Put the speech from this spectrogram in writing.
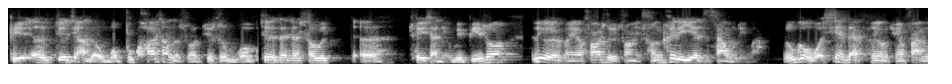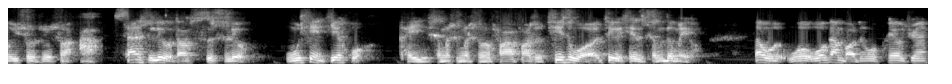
别呃就这样的，我不夸张的说，就是我这个在这稍微呃吹一下牛逼，比如说六月份要发售一双纯黑的椰子三五零嘛，如果我现在朋友圈发个预售，就是说啊，三十六到四十六无限接货，可以什么什么什么发发售。其实我这个鞋子什么都没有，那我我我敢保证，我朋友圈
